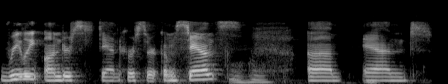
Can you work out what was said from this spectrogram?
really understand her circumstance hmm um, and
